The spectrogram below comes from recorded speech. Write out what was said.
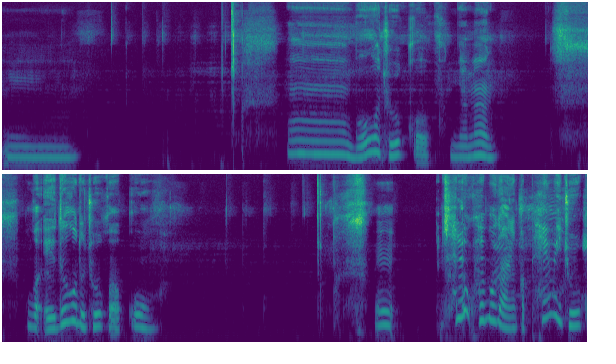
음, 음, 뭐가 좋을 것 같냐면 뭔가 에드거도 좋을 것 같고 음, 체력 회복이 아니까 팸이 좋을 것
